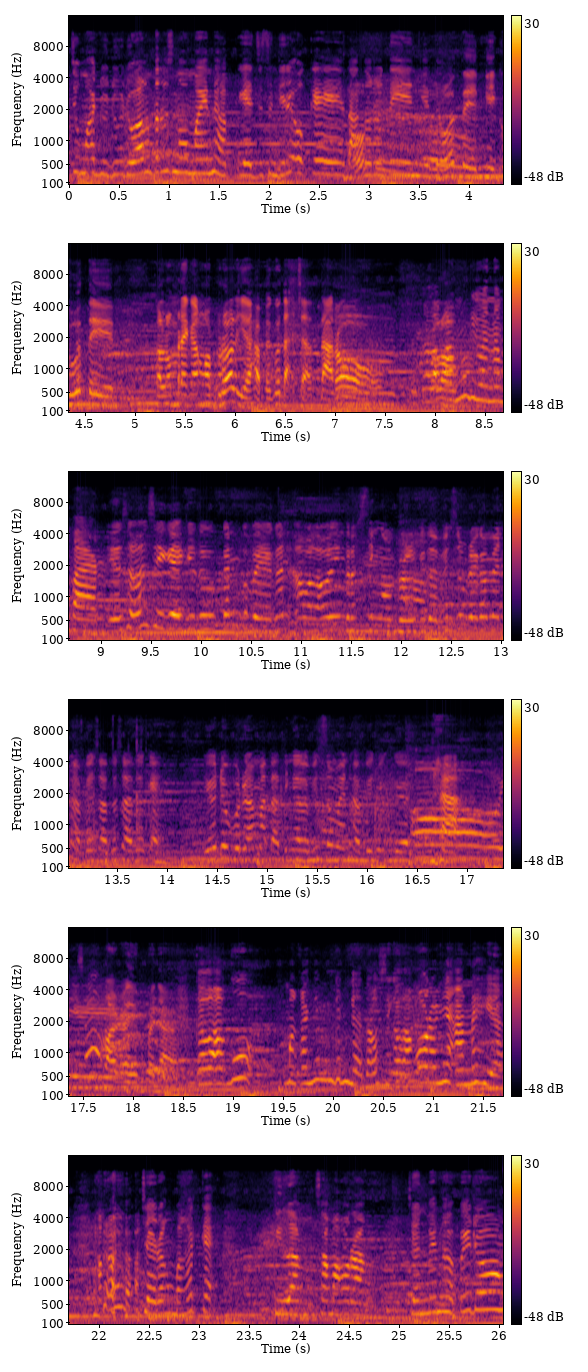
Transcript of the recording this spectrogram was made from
cuma duduk doang terus mau main HP aja sendiri oke tak Oh, turutin gitu. turutin ngikutin kalau mereka ngobrol ya HP ku tak taruh Oh, Kalau kamu gimana, Par? ya sama sih kayak gitu kan kebanyakan awal-awal interesting ngobrol gitu habis itu mereka main HP satu-satu kayak ya udah bodo amat tak tinggal habis itu main HP juga Oh, Ya, iya. iya, sama iya. kayak kebanyakan Kalau aku makanya mungkin nggak tahu sih kalau aku orangnya aneh ya. Aku jarang banget kayak bilang sama orang jangan main HP dong.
